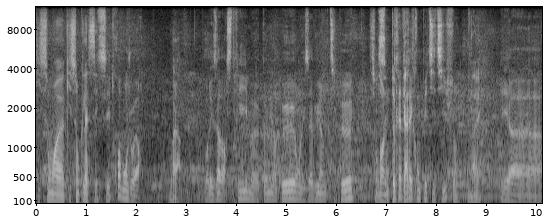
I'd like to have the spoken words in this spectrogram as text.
qui sont, euh, qui sont classés. C'est trois bons joueurs. Voilà. Pour les avoir stream, euh, connus un peu, on les a vus un petit peu. Ils sont dans le top très, 4. très compétitifs. Ouais. Et euh,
